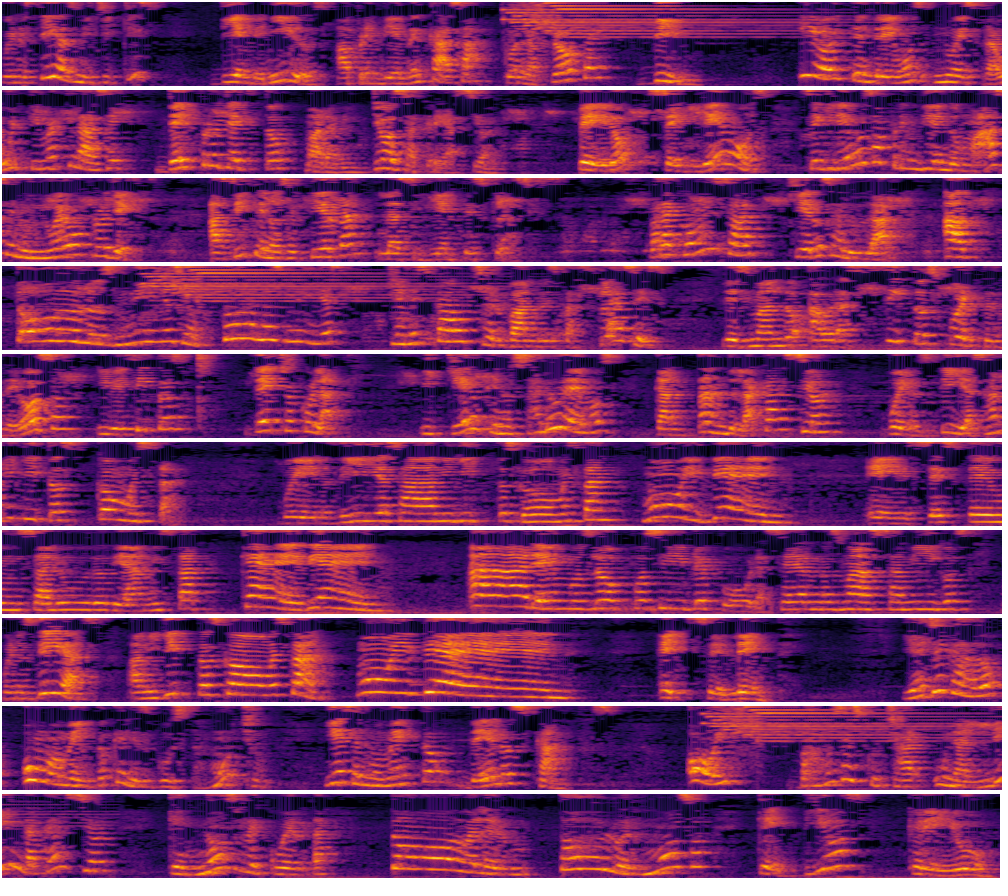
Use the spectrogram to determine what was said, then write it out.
Buenos días, mis chiquis. Bienvenidos a Aprendiendo en Casa con la profe Vivi. Y hoy tendremos nuestra última clase del proyecto Maravillosa Creación. Pero seguiremos, seguiremos aprendiendo más en un nuevo proyecto. Así que no se pierdan las siguientes clases. Para comenzar, quiero saludar a todos los niños y a todas las niñas que han estado observando estas clases. Les mando abracitos fuertes de oso y besitos de chocolate. Y quiero que nos saludemos cantando la canción Buenos días amiguitos, ¿cómo están? Buenos días amiguitos, ¿cómo están? Muy bien. Es este un saludo de amistad. ¡Qué bien! Haremos lo posible por hacernos más amigos. Buenos días, amiguitos, ¿cómo están? Muy bien. Excelente. Y ha llegado un momento que les gusta mucho, y es el momento de los cantos. Hoy vamos a escuchar una linda canción que nos recuerda todo, el, todo lo hermoso que Dios creó.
